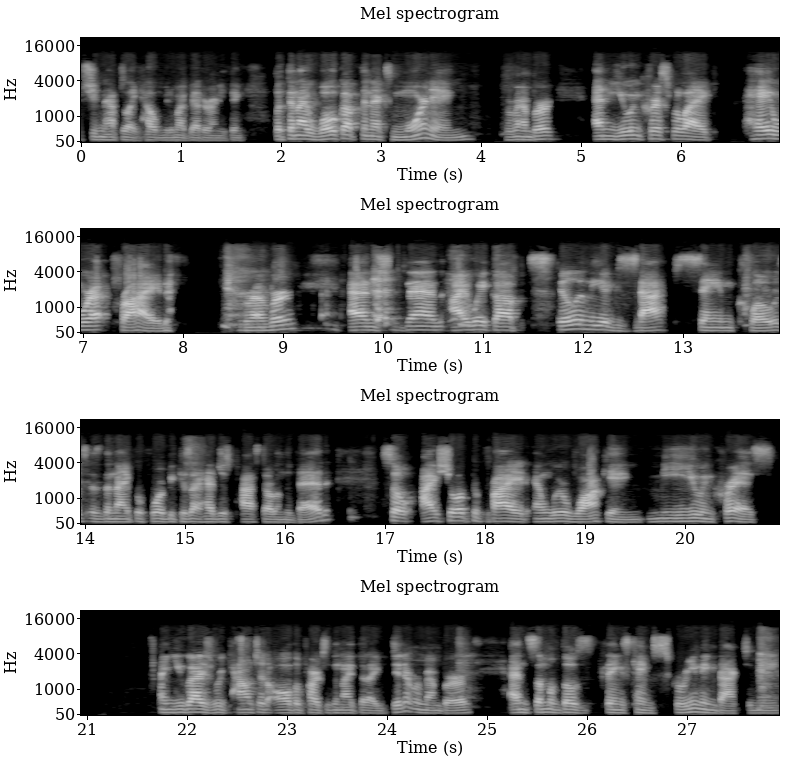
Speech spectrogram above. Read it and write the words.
she didn't have to like help me to my bed or anything. But then I woke up the next morning, remember, and you and Chris were like, "Hey, we're at Pride." remember? And then I wake up still in the exact same clothes as the night before because I had just passed out on the bed. So I show up to Pride and we're walking, me, you, and Chris. And you guys recounted all the parts of the night that I didn't remember. And some of those things came screaming back to me.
